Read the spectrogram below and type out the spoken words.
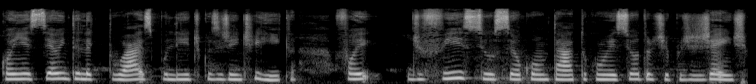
conheceu intelectuais, políticos e gente rica. Foi difícil o seu contato com esse outro tipo de gente?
